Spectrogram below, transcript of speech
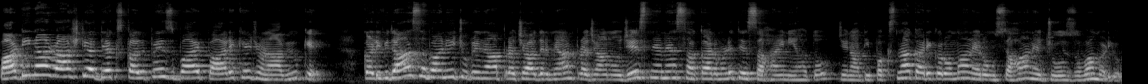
પાર્ટીના રાષ્ટ્રીય અધ્યક્ષ કલ્પેશભાઈ પારેખે જણાવ્યું કે, કડી વિધાનસભાની ચૂંટણીના પ્રચાર દરમિયાન પ્રજાનો જે સ્નેહને સહકાર મળે તે સહાયનીય હતો, જેનાથી પક્ષના કાર્યકરોમાં અનેરો ઉત્સાહ અને જોશ જોવા મળ્યો.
